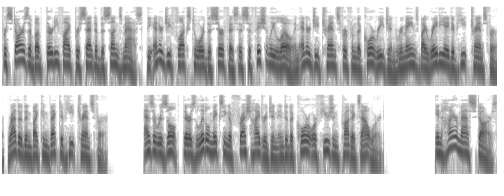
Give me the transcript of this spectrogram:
For stars above 35% of the Sun's mass, the energy flux toward the surface is sufficiently low and energy transfer from the core region remains by radiative heat transfer, rather than by convective heat transfer. As a result, there is little mixing of fresh hydrogen into the core or fusion products outward. In higher mass stars,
